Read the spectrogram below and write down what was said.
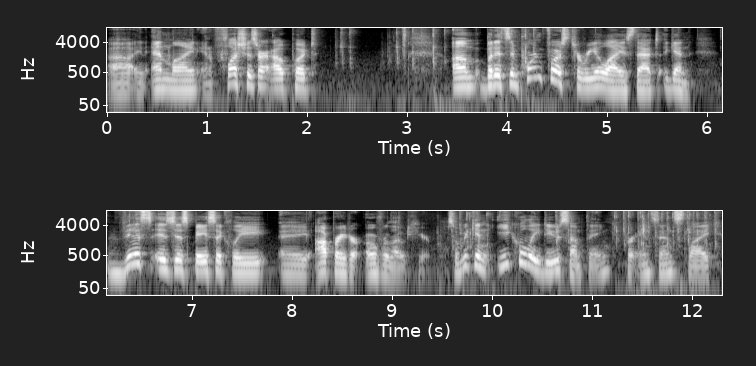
uh, an end line and flushes our output. Um, but it's important for us to realize that, again, this is just basically a operator overload here. So we can equally do something, for instance, like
